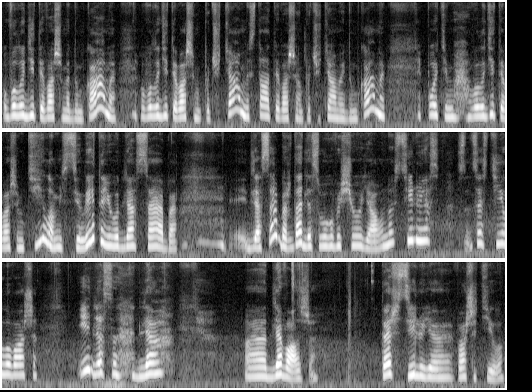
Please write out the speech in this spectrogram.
оволодіти вашими думками, оволодіти вашими почуттями, стати вашими почуттями і думками, потім володіти вашим тілом і зцілити його для себе. Для себе ж, да, для свого вищого я. Воно зцілює це тіло ваше. І для, для, е, для вас же теж зцілює ваше тіло.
